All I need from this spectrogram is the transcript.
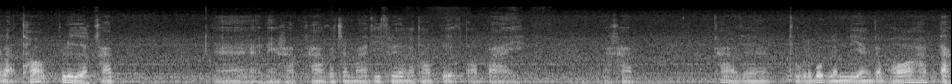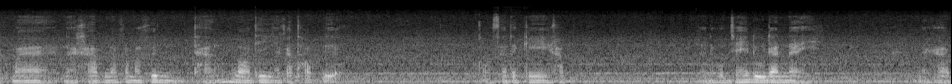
กระเทาะเปลือกครับอ่าเนี่ยครับข้าวก็จะมาที่เครื่องกระเทาะเปลือกต่อไปนะครับข้าวจะถูกระบบลำเลียงกระเพาะครับตักมานะครับ แล้วก็มาขึ้นถังรอที่จะกระเทาะเปลือกของซาตาเก้ครับเดี๋ยวผมจะให้ดูด้านในนะครับ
